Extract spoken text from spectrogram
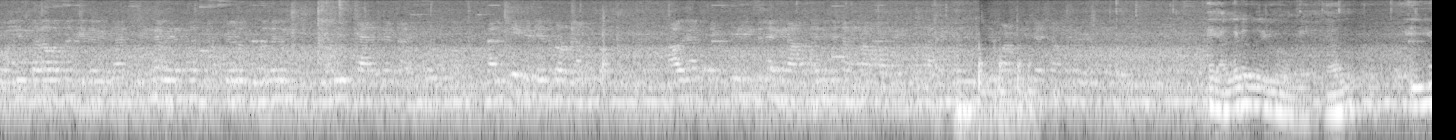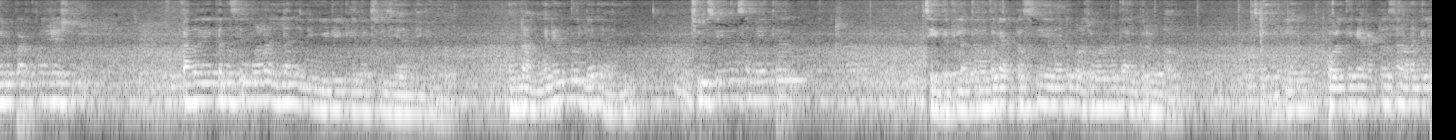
പോലീസ് കഥാപാത്രം ചെയ്ത് കഴിഞ്ഞാൽ പിന്നെ വരുന്ന കുട്ടികൾ കൂടുതലും പോലീസ് ക്യാരക്ടേഴ്സ് നൽകിയൊക്കെ ചെയ്തിട്ടുള്ളതാണ് അപ്പം ആ ഒരു എക്സ്പീരിയൻസിൽ എങ്ങനെയാണ്? അതിനുശേഷം പടത്തിന് ശേഷം ഏയ് തോന്നുന്നില്ല ഞാൻ ഈ ഒരു പടത്തിന് ശേഷം കഥ കേൾക്കുന്ന സിനിമകളല്ല ഞാൻ ഇമ്മീഡിയറ്റ്ലി നെക്സ്റ്റ് ചെയ്യാനിരിക്കുന്നത് അതുകൊണ്ട് അങ്ങനെയൊന്നുമില്ല. ഞാൻ ചൂസ് ചെയ്യുന്ന സമയത്ത് ചെയ്തിട്ടില്ലാത്ത ക്യാരക്ടേഴ്സ് ചെയ്യാനായിട്ട് കുറച്ചും കൂടെ താല്പര്യം ഉണ്ടാവും. ചെയ്തിട്ടുള്ള പോലത്തെ ക്യാരക്ടേഴ്സ് ആണെങ്കിൽ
